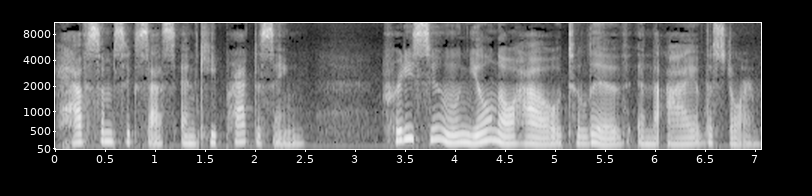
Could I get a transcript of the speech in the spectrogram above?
have some success, and keep practicing, pretty soon you'll know how to live in the eye of the storm.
